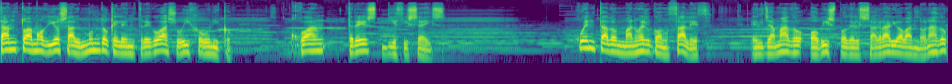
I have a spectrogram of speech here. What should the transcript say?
Tanto amó Dios al mundo que le entregó a su Hijo único. Juan 3:16. Cuenta don Manuel González, el llamado obispo del Sagrario Abandonado,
